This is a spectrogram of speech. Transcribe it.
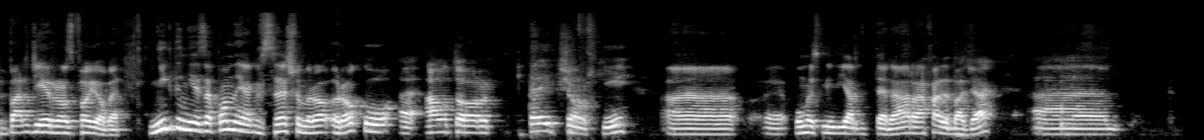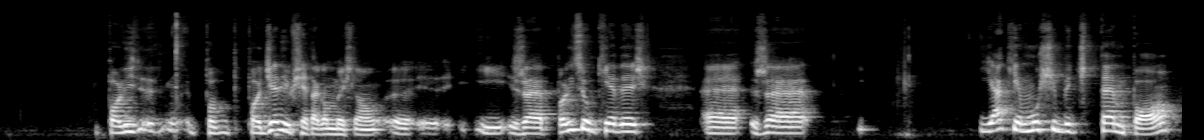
bardziej rozwojowe. Nigdy nie zapomnę, jak w zeszłym roku e, autor tej książki, e, e, Umysł miliardera, Rafael Badziak, podzielił się taką myślą i że policzył kiedyś, że jakie musi być tempo,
